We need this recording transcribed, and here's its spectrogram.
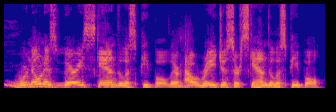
were known as very scandalous people. They're mm-hmm. outrageous or scandalous people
